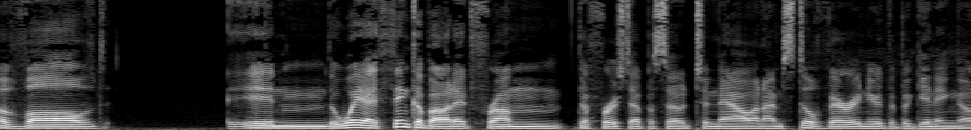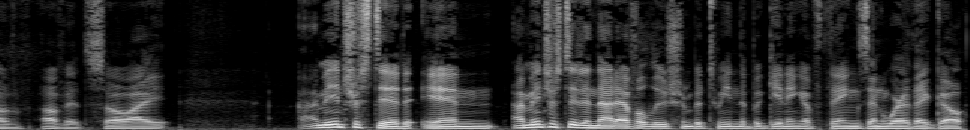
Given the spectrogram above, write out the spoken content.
evolved in the way I think about it from the first episode to now, and I'm still very near the beginning of of it. So I. I'm interested in I'm interested in that evolution between the beginning of things and where they go.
